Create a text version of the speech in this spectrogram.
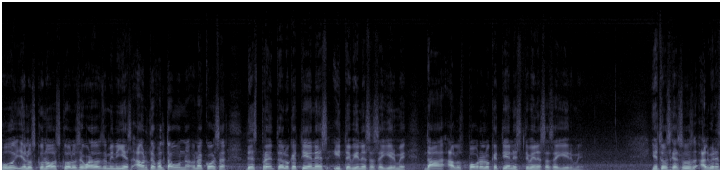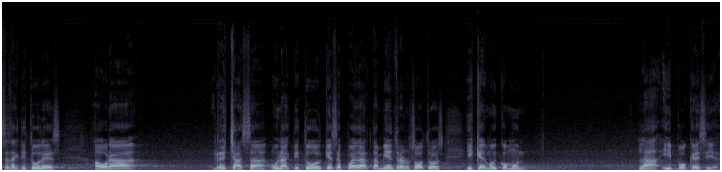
Uy, ya los conozco, los he guardado desde mi niñez. Ahora te falta una, una cosa, desprende de lo que tienes y te vienes a seguirme. Da a los pobres lo que tienes y te vienes a seguirme. Y entonces Jesús, al ver estas actitudes, ahora rechaza una actitud que se puede dar también entre nosotros y que es muy común la hipocresía.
